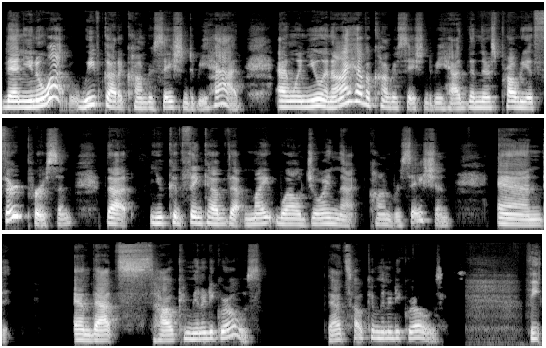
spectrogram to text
then you know what? We've got a conversation to be had. And when you and I have a conversation to be had, then there's probably a third person that you could think of that might well join that conversation. And and that's how community grows. That's how community grows. The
